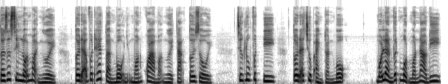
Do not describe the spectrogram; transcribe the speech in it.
Tôi rất xin lỗi mọi người, tôi đã vứt hết toàn bộ những món quà mọi người tặng tôi rồi. Trước lúc vứt đi, tôi đã chụp ảnh toàn bộ. Mỗi lần vứt một món nào đi,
